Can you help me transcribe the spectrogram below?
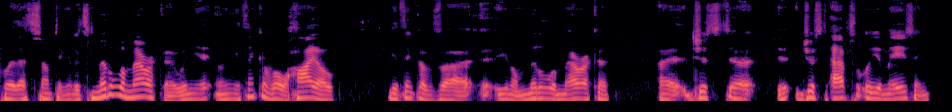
boy, that's something. And it's Middle America. When you when you think of Ohio, you think of uh, you know Middle America. Uh, just uh, just absolutely amazing.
